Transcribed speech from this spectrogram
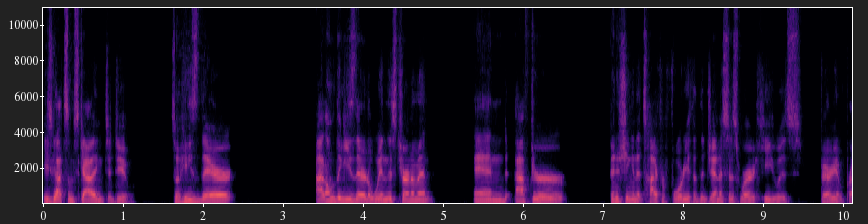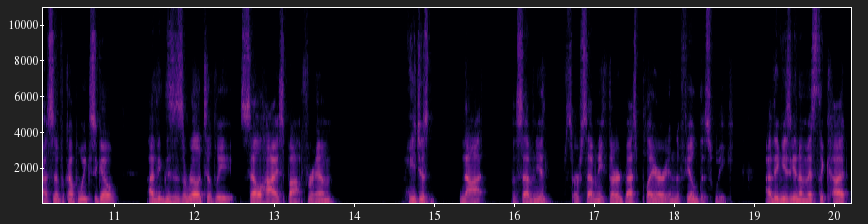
he's got some scouting to do. So he's there. I don't think he's there to win this tournament. And after finishing in a tie for 40th at the Genesis, where he was very impressive a couple weeks ago, I think this is a relatively sell high spot for him. He's just not the 70th or 73rd best player in the field this week. I think he's going to miss the cut.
